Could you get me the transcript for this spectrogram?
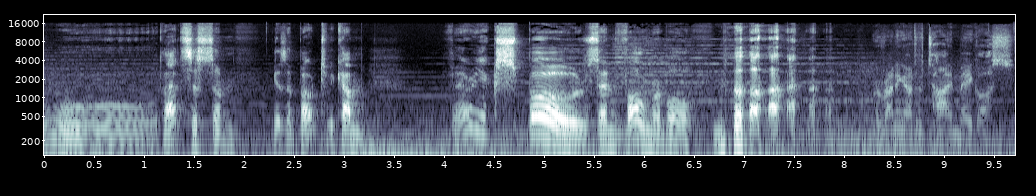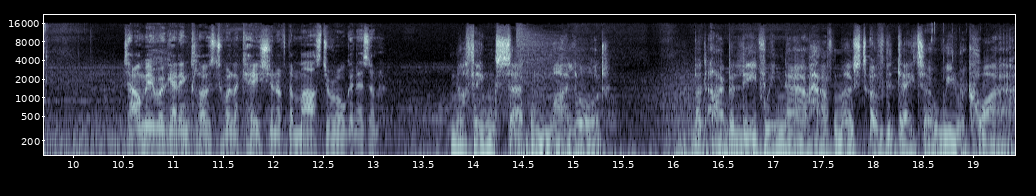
Ooh, that system is about to become very exposed and vulnerable. We're running out of time, Magos. Tell me we're getting close to a location of the master organism. Nothing certain, my lord. But I believe we now have most of the data we require.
